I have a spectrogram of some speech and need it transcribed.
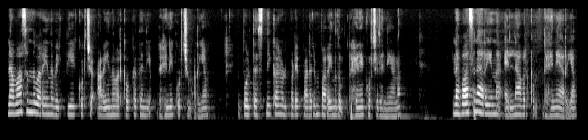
നവാസ് എന്ന് പറയുന്ന വ്യക്തിയെക്കുറിച്ച് അറിയുന്നവർക്കൊക്കെ തന്നെ രഹനെക്കുറിച്ചും അറിയാം. ഇപ്പോൾ തസ്നിഖാൻ ഉൾപ്പെടെ പലരും പറയുന്നതും രഹനെക്കുറിച്ച് തന്നെയാണ്. നവാസിനെ അറിയുന്ന എല്ലാവർക്കും രഹനെ അറിയാം.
